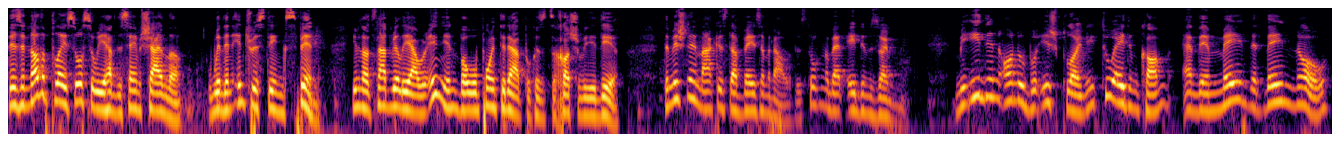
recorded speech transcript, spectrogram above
There's another place also where you have the same Shaila with an interesting spin, even though it's not really our Indian, but we'll point it out because it's a choshev idea. The Mishnah in Makis Dav Beis and Aleph is talking about Edim Zayim. Mi'idin onu bu'ish ploini, two Edim come, and they're made that they know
